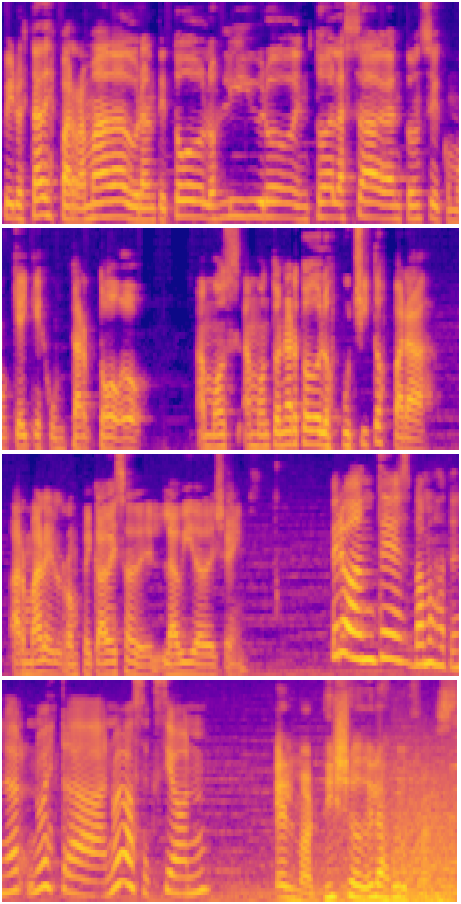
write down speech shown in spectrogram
pero está desparramada durante todos los libros, en toda la saga, entonces como que hay que juntar todo. Amontonar todos los puchitos para armar el rompecabezas de la vida de James. Pero antes vamos a tener nuestra nueva sección. El martillo de las brujas.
